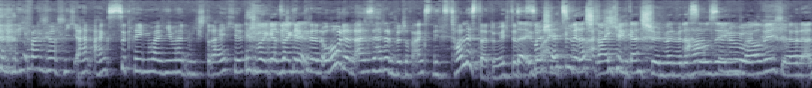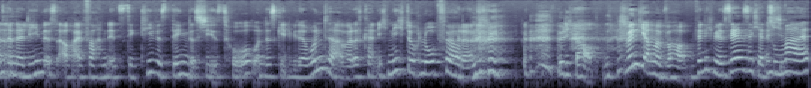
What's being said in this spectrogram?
ich fange doch nicht an, Angst zu kriegen, weil jemand mich streichelt. Ich wollte gerade sagen, ich denke dann, oh, dann, also, dann wird doch Angst nichts Tolles dadurch. Das da überschätzen so wir das Streicheln ganz schön, wenn wir das Absolut. so sehen, glaube ich. Und Adrenalin ist auch einfach ein instinktives Ding, das schießt hoch und das geht wieder runter, aber das kann ich nicht durch Lob fördern. Würde ich behaupten. Würde ich auch mal behaupten, bin ich mir sehr sicher. Zumal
